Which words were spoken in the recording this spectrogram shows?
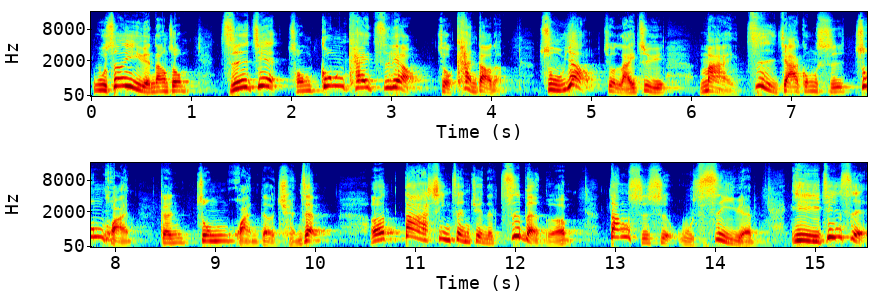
五十二亿元当中，直接从公开资料就看到的，主要就来自于。买自家公司中环跟中环的权证，而大信证券的资本额当时是五十四亿元，已经是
